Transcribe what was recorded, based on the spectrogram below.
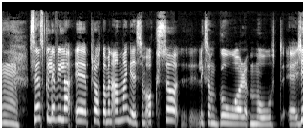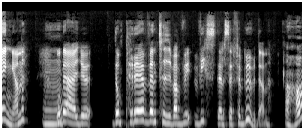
Mm. Sen skulle jag vilja eh, prata om en annan grej som också eh, liksom går mot eh, gängen. Mm. Och det är ju de preventiva vi- vistelseförbuden. Aha,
